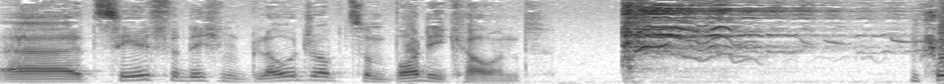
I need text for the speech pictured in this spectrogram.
Äh, zählt für dich ein Blowjob zum Bodycount? oh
